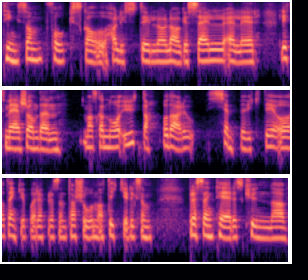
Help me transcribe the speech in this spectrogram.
ting som folk skal ha lyst til å lage selv, eller litt mer sånn den Man skal nå ut, da. Og da er det jo kjempeviktig å tenke på representasjon, at det ikke liksom presenteres kun av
